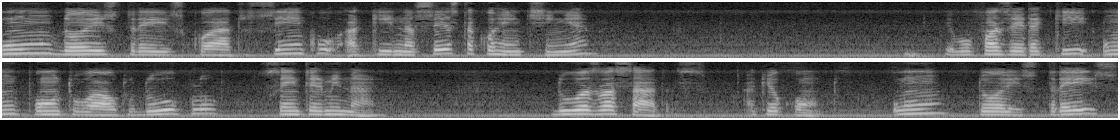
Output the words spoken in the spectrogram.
um, dois, três, quatro, cinco. Aqui na sexta correntinha, eu vou fazer aqui um ponto alto duplo sem terminar. Duas laçadas. Aqui eu conto um, dois, três.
